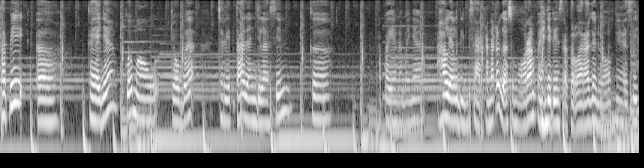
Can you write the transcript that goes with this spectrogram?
Tapi uh, kayaknya gue mau coba cerita dan jelasin ke apa ya namanya hal yang lebih besar. Karena kan gak semua orang pengen jadi instruktur olahraga dong ya gak sih?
